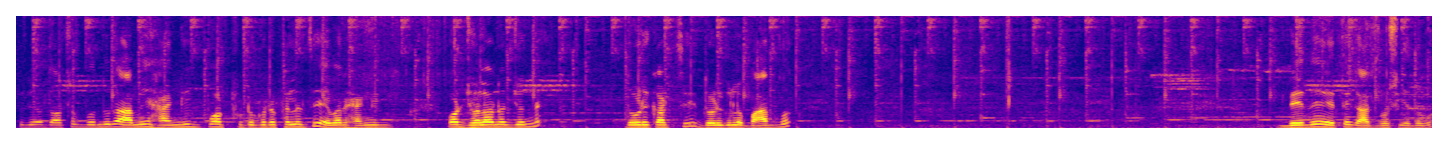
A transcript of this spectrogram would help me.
প্রিয় দর্শক বন্ধুরা, আমি হ্যাঙ্গিং পট ফুটো করে ফেলেছি। এবার হ্যাঙ্গিং পট ঝোলানোর জন্য দড়ি কাটছি, দড়িগুলো বাঁধবো। বেঁধে এতে গাছ বসিয়ে দেবো।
